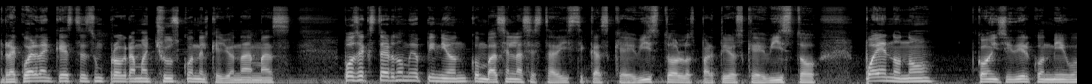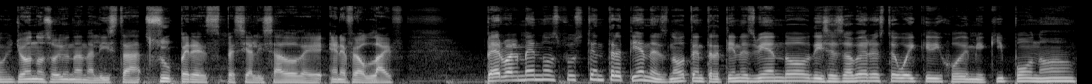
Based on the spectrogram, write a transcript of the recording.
Recuerden que este es un programa chusco en el que yo nada más pues externo mi opinión con base en las estadísticas que he visto, los partidos que he visto. Pueden o no coincidir conmigo. Yo no soy un analista súper especializado de NFL Live. Pero al menos pues te entretienes, ¿no? Te entretienes viendo, dices, a ver, este güey que dijo de mi equipo, no.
